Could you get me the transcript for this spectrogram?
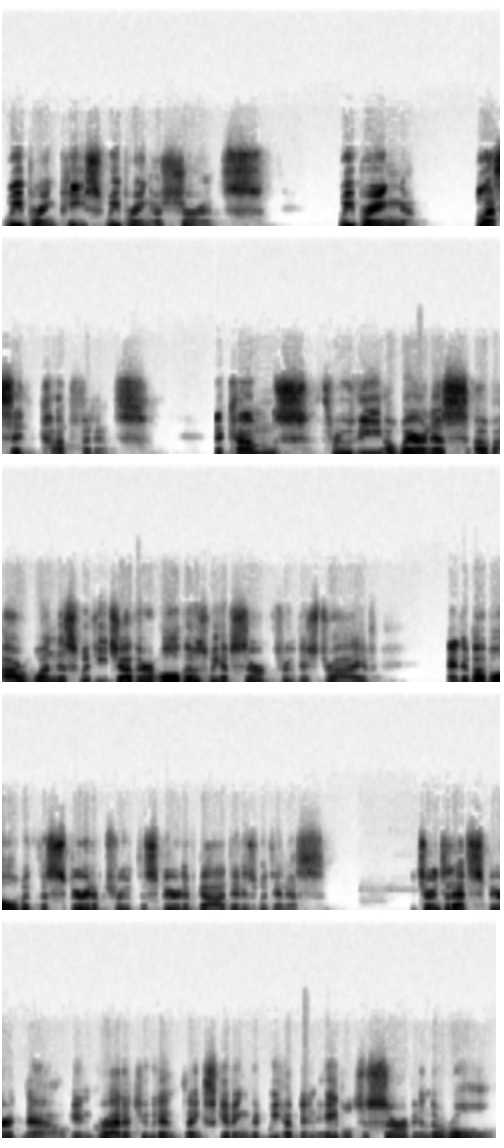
we bring peace, we bring assurance, we bring blessed confidence that comes through the awareness of our oneness with each other, all those we have served through this drive, and above all, with the Spirit of truth, the Spirit of God that is within us. We turn to that Spirit now in gratitude and thanksgiving that we have been able to serve in the role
